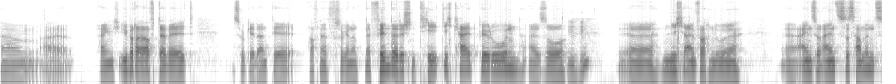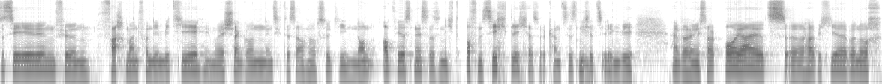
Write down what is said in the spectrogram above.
ähm, äh, eigentlich überall auf der Welt sogenannte, auf einer sogenannten erfinderischen Tätigkeit beruhen. Also mhm. äh, nicht einfach nur äh, eins und eins zusammenzuzählen für einen Fachmann von dem Metier. Im US-Jargon nennt sich das auch noch so die Non-Obviousness, also nicht offensichtlich. Also du kannst es nicht mhm. jetzt irgendwie einfach, wenn ich sage, oh ja, jetzt äh, habe ich hier aber noch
